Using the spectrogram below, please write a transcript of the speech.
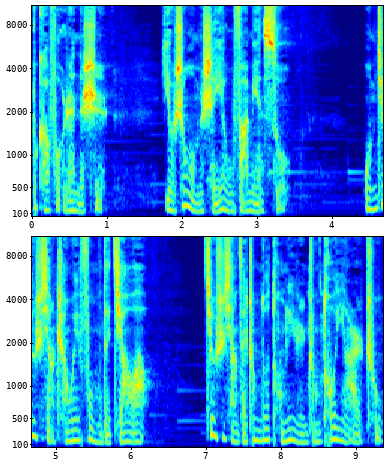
不可否认的是，有时候我们谁也无法免俗，我们就是想成为父母的骄傲，就是想在众多同龄人中脱颖而出，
